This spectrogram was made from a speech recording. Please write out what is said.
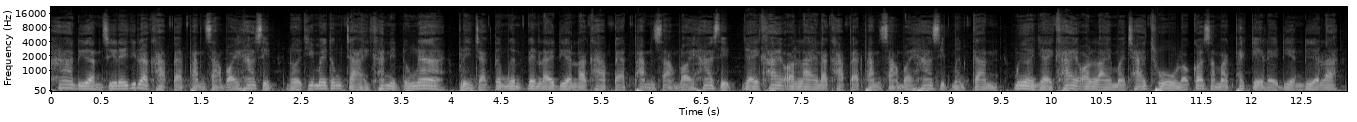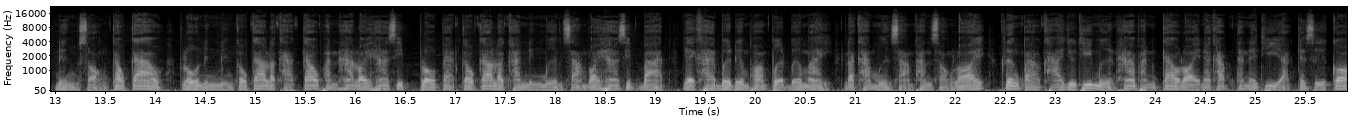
15 เดือน ซื้อได้ที่ราคา 8,350 โดยที่ไม่ต้องจ่ายค่าเน็ตล่วงหน้า เปลี่ยนจากเติมเงินเป็นรายเดือนราคา 8,350 ย้ายค่ายออนไลน์ราคา 8,350 เหมือนกัน เมื่อย้ายค่ายออนไลน์มาใช้ True แล้วก็สมัครแพ็กเกจรายเดือนเดือนละ 1299โปร1199 ราคา 9,550โปร899 ราคา 1350 บาท ย้ายค่ายเบอร์เดิมพร้อมเปิดเบอร์ใหม่ ราคา 13,200 เครื่องเปล่าขายอยู่ที่ 15,900 นะครับ ท่านไหนที่อยากจะซื้อก็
